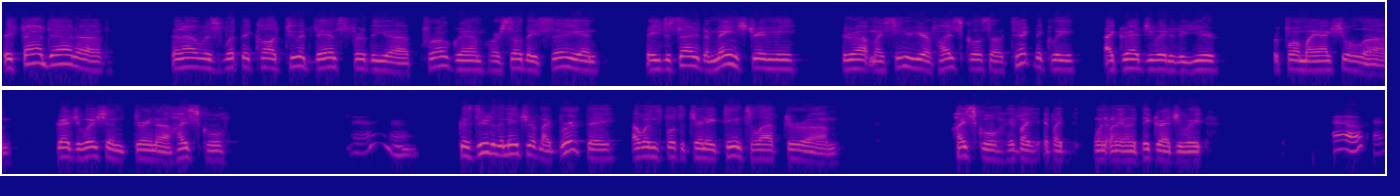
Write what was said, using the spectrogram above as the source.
they found out uh, that I was what they call too advanced for the uh, program, or so they say, and they decided to mainstream me throughout my senior year of high school. So technically, I graduated a year before my actual um, graduation during uh, high school Yeah. because due to the nature of my birthday, I wasn't supposed to turn 18 till after um, high school. If I if I when when I, when I did graduate, Oh, okay.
